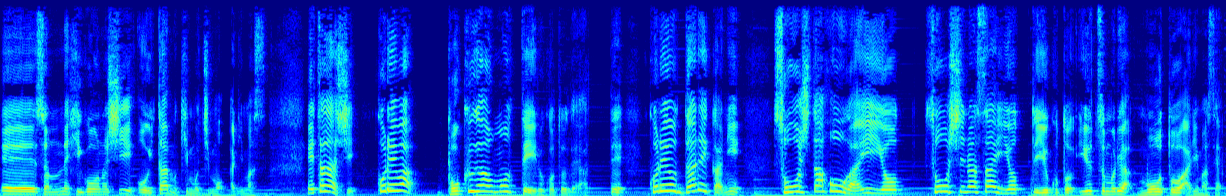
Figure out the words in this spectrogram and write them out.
えー、そのね、非業の死を悼む気持ちもあります。えー、ただし、これは僕が思っていることであって、これを誰かに、そうした方がいいよ、そうしなさいよっていうことを言うつもりは毛頭ありません。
